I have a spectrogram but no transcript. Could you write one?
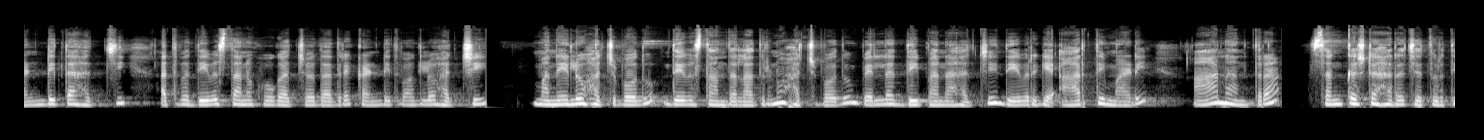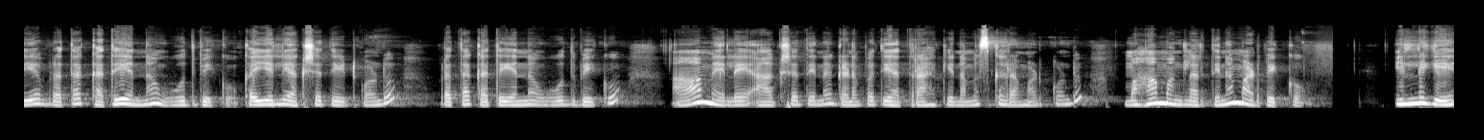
ಖಂಡಿತ ಹಚ್ಚಿ ಅಥವಾ ದೇವಸ್ಥಾನಕ್ಕೆ ಹೋಗಿ ಹಚ್ಚೋದಾದರೆ ಖಂಡಿತವಾಗ್ಲೂ ಹಚ್ಚಿ. ಮನೇಲೂ ಹಚ್ಬೋದು ದೇವಸ್ಥಾನದಲ್ಲಾದ್ರೂ ಹಚ್ಬೋದು ಬೆಲ್ಲದ ದೀಪನ ಹಚ್ಚಿ ದೇವರಿಗೆ ಆರತಿ ಮಾಡಿ, ಆ ನಂತರ ಸಂಕಷ್ಟಹರ ಚತುರ್ಥಿಯ ವ್ರತ ಕಥೆಯನ್ನು ಓದಬೇಕು. ಕೈಯಲ್ಲಿ ಅಕ್ಷತೆ ಇಟ್ಕೊಂಡು ವ್ರತ ಕಥೆಯನ್ನು ಓದಬೇಕು. ಆಮೇಲೆ ಆ ಅಕ್ಷತೆನ ಗಣಪತಿ ಹತ್ರ ಹಾಕಿ ನಮಸ್ಕಾರ ಮಾಡಿಕೊಂಡು ಮಹಾಮಂಗಳಾರತಿನ ಮಾಡಬೇಕು. ಇಲ್ಲಿಗೆ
